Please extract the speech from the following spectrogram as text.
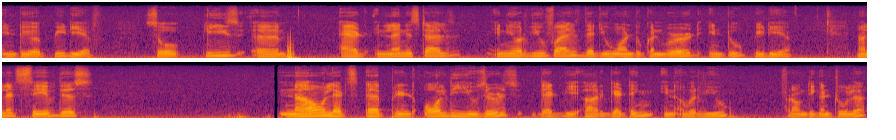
into your PDF so please um, add inline styles in your view files that you want to convert into PDF now let's save this now let's uh, print all the users that we are getting in our view from the controller.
